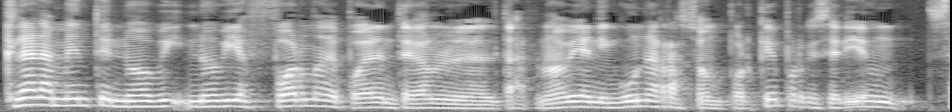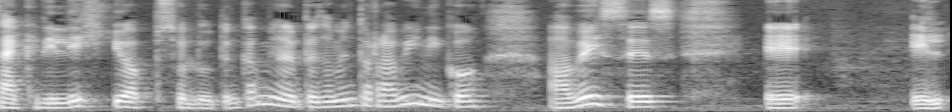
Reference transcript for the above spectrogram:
claramente no, había forma de poder entregarlo en el altar, no había ninguna razón. ¿Por qué? Porque sería un sacrilegio absoluto. En cambio, en el pensamiento rabínico, a veces eh, el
